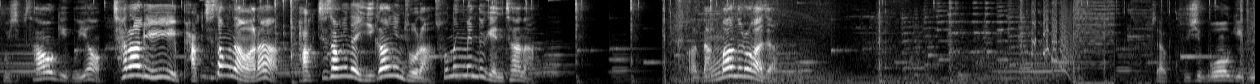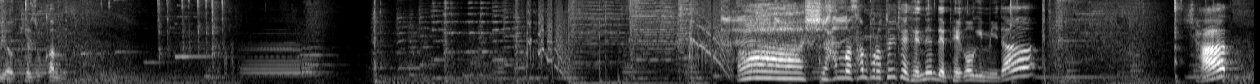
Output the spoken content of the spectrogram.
94억이고요. 차라리 박지성 나와라. 박지성이나 이강인 줘라. 손흥민도 괜찮아. 아, 낭만으로 가자. 자 95억이고요. 계속 갑니다. 아씨 한번 3%뜰 때 됐는데 100억입니다. 샷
